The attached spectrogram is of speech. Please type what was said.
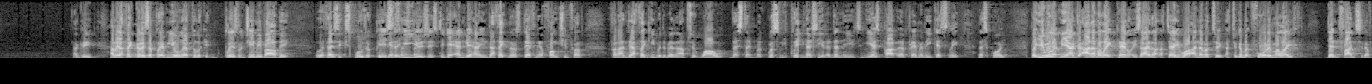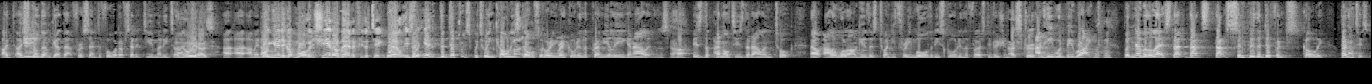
Agreed. I mean, I think there is a player. I mean, you only have to look at players like Jamie Vardy with his explosive pace yes, that he uses to get in behind. I think there's definitely a function for, for Andy. I think he would have been an absolute wow this time. But listen, he played this year, didn't he? He is part of the Premier League history, this boy. But you were like me, Andrew. I never liked penalties either. I tell you what, I never took. I took about four in my life didn't fancy them. I, I still don't get that for a centre forward. I've said it to you many times. I know he has. I, I, I mean, well, you'd have got more than Shearer then if you'd have taken well, penalties, the, wouldn't you? The difference between Coley's goal scoring record in the Premier League and Alan's uh-huh. is the penalties that Alan took. Now, Alan will argue there's 23 more that he scored in the first division. That's true. And he would be right. Mm-hmm. But nevertheless, that, that's, that's simply the difference, Coley. Penalties.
